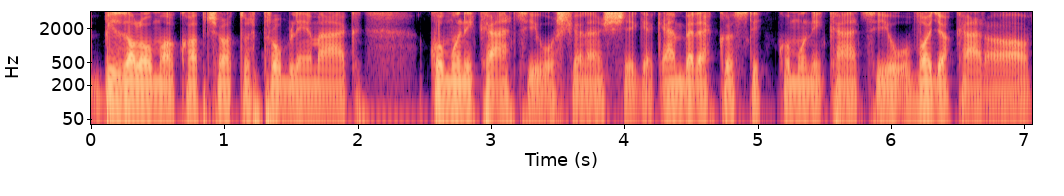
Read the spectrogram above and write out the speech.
bizalommal kapcsolatos problémák, kommunikációs jelenségek, emberek közti kommunikáció, vagy akár a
